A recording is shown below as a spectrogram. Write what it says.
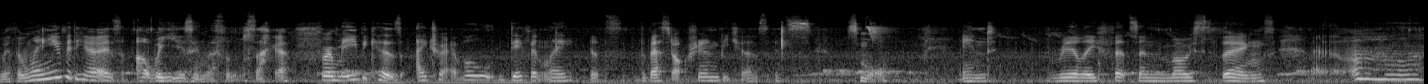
with all my new videos I'll be using this little sucker. For me because I travel definitely it's the best option because it's small and really fits in most things. Uh,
